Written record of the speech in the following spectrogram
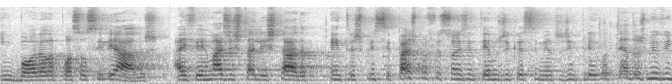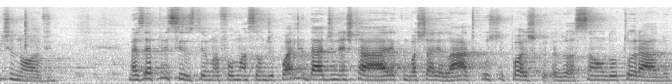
embora ela possa auxiliá-los. A enfermagem está listada entre as principais profissões em termos de crescimento de emprego até 2029. Mas é preciso ter uma formação de qualidade nesta área, com bacharelado, curso de pós-graduação, doutorado.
